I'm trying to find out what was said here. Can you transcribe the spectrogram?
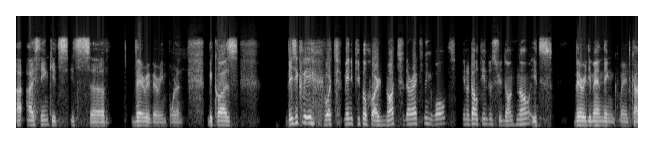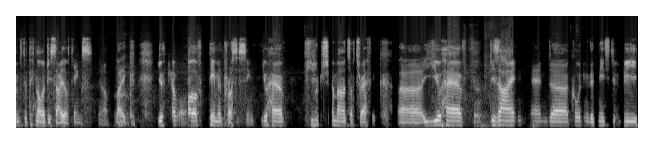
I, I think it's it's uh, very very important because basically what many people who are not directly involved in adult industry don't know it's very demanding when it comes to technology side of things you know mm-hmm. like you have a lot of payment processing you have huge amounts of traffic uh, you have design and uh, coding that needs to be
